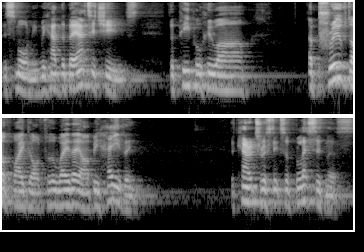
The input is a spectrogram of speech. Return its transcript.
this morning, we had the Beatitudes, the people who are approved of by God for the way they are behaving, the characteristics of blessedness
